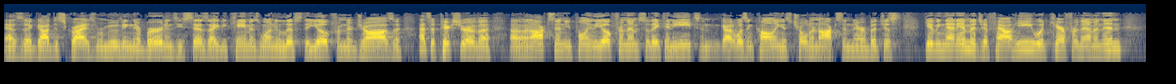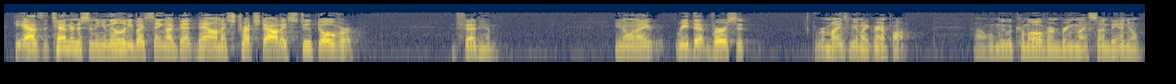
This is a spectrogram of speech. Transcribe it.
as uh, God describes removing their burdens. He says, I became as one who lifts the yoke from their jaws. Uh, that's a picture of, a, of an oxen. You're pulling the yoke from them so they can eat. And God wasn't calling his children oxen there, but just giving that image of how he would care for them. And then he adds the tenderness and the humility by saying, I bent down, I stretched out, I stooped over and fed him. You know, when I read that verse, it, it reminds me of my grandpa uh, when we would come over and bring my son Daniel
